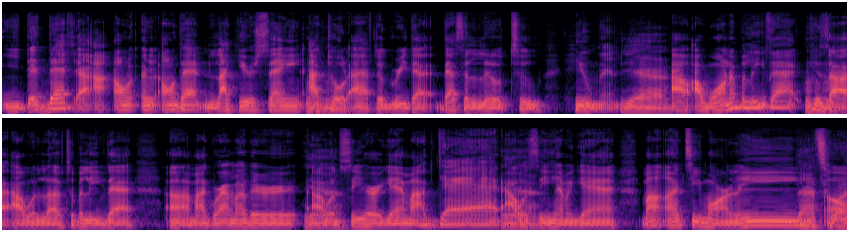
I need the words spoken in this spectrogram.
that, that on, on that, like you're saying, I told I have to agree that that's a little too human. Yeah. I, I want to believe that because I, I would love to believe that. Uh, my grandmother, yeah. I would see her again. My dad, yeah. I would see him again. My auntie Marlene. That's who oh I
